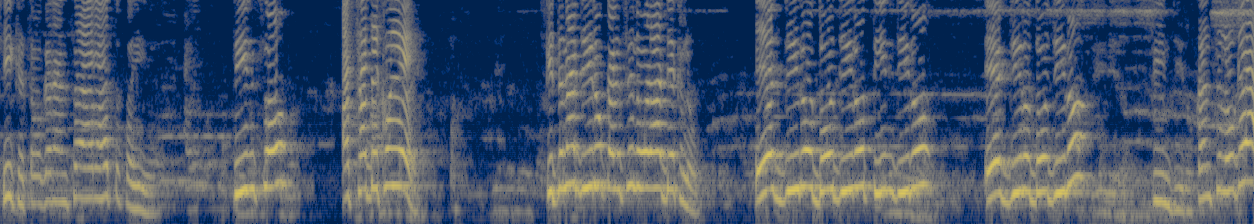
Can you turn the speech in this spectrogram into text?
ठीक है तो अगर आंसर आ रहा है तो सही है। तीन सौ। अच्छा देखो ये। कितना ज़ीरो कैंसिल हो रहा है, देख लो। एक ज़ीरो, दो ज़ीरो, तीन ज़ीरो एक ज़ीरो, दो ज़ीरो? तीन ज़ीरो। कैंसिल हो गया?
